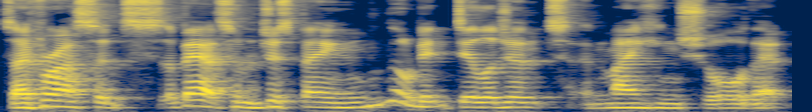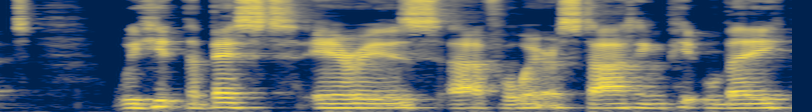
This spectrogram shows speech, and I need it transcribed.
So for us, it's about sort of just being a little bit diligent and making sure that we hit the best areas uh, for where a starting pit will be.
